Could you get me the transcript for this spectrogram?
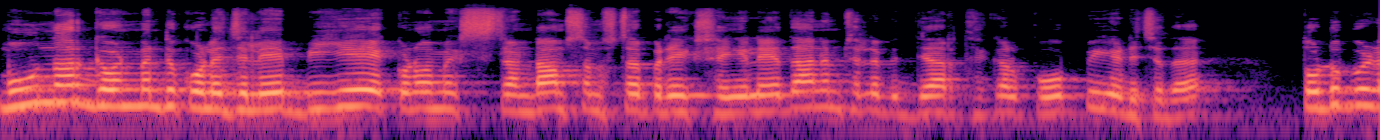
മൂന്നാർ ഗവൺമെന്റ് കോളേജിലെ ബി എ എക്കണോമിക്സ് രണ്ടാം സെമസ്റ്റർ പരീക്ഷയിൽ ഏതാനും ചില വിദ്യാർത്ഥികൾ കോപ്പി കോപ്പിയടിച്ചത് തൊടുപുഴ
